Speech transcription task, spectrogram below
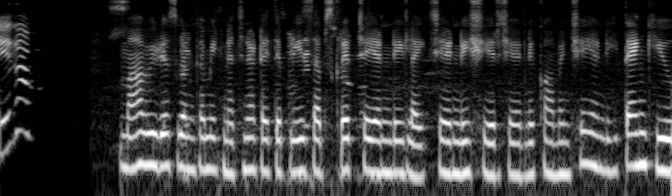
ఏదో మా వీడియోస్ కనుక మీకు నచ్చినట్టయితే ప్లీజ్ సబ్స్క్రైబ్ చేయండి లైక్ చేయండి షేర్ చేయండి కామెంట్ చేయండి. Thank you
